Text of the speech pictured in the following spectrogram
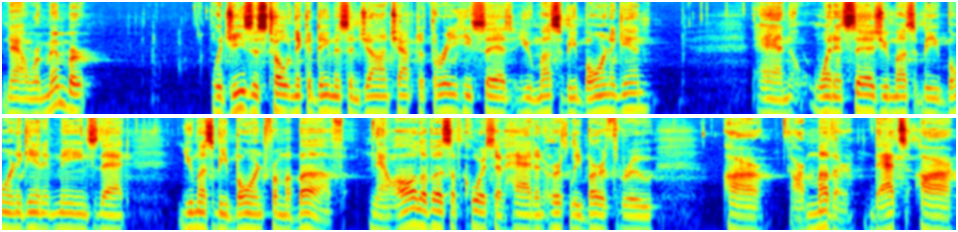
now remember, what Jesus told Nicodemus in John chapter 3, he says, You must be born again. And when it says you must be born again, it means that you must be born from above. Now, all of us, of course, have had an earthly birth through our our mother. That's our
